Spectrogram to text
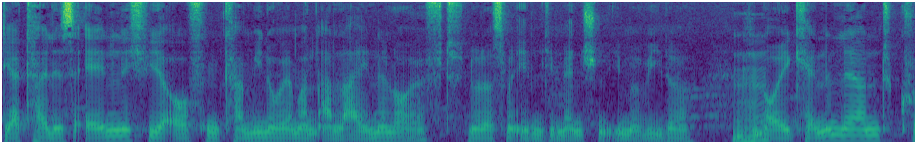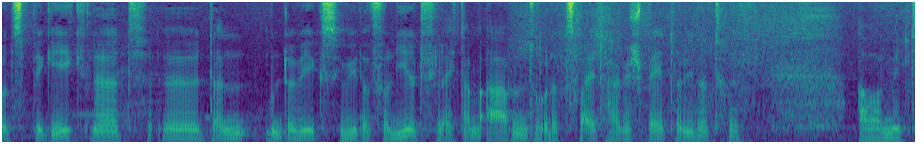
der Teil ist ähnlich wie auf dem Camino, wenn man alleine läuft, nur dass man eben die Menschen immer wieder mhm. neu kennenlernt, kurz begegnet, äh, dann unterwegs sie wieder verliert, vielleicht am Abend oder zwei Tage später wieder trifft. Aber mit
